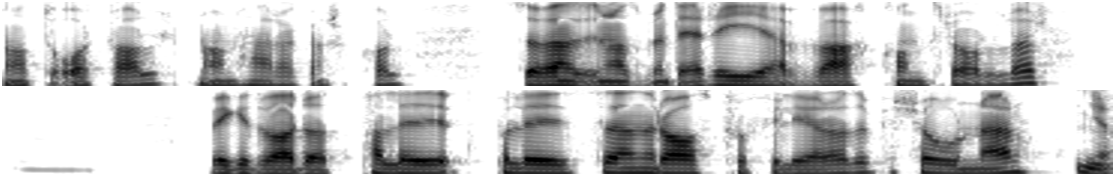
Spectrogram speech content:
något årtal, någon här har kanske koll, så fanns det något som heter REVA-kontroller. Vilket var då att poli- polisen rasprofilerade personer Ja.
